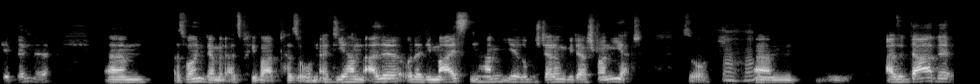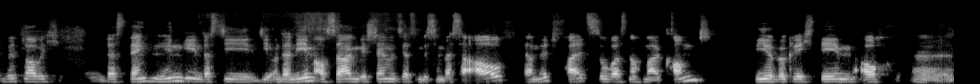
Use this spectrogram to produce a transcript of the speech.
Gebinde. Ähm, was wollen die damit als Privatperson? Ne? Die haben alle oder die meisten haben ihre Bestellung wieder storniert. So. Mhm. Ähm, also da wird, wird, glaube ich, das Denken hingehen, dass die, die Unternehmen auch sagen, wir stellen uns jetzt ein bisschen besser auf, damit, falls sowas nochmal kommt, wir wirklich dem auch äh,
